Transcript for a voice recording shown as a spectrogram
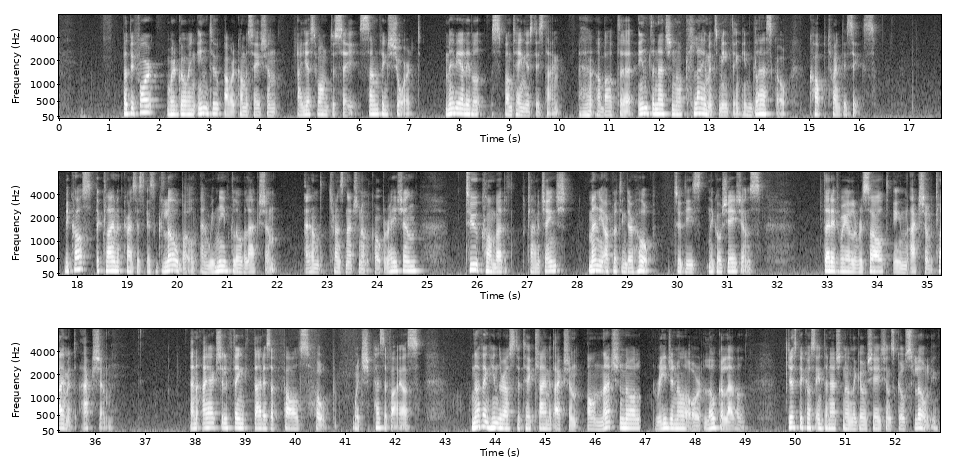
But before we're going into our conversation, I just want to say something short, maybe a little spontaneous this time, uh, about the International Climate Meeting in Glasgow, COP26. Because the climate crisis is global and we need global action and transnational cooperation to combat climate change, many are putting their hope to these negotiations that it will result in actual climate action. And I actually think that is a false hope which pacify us. Nothing hinders us to take climate action on national, regional, or local level just because international negotiations go slowly.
